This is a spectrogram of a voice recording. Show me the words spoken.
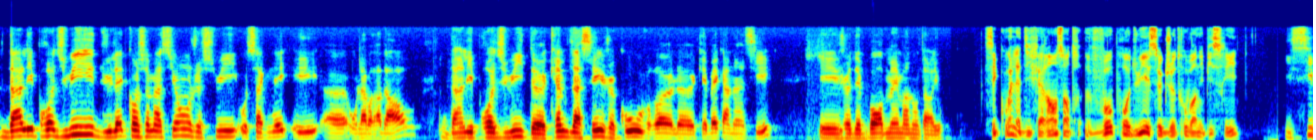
Dans les produits du lait de consommation, je suis au Saguenay et euh, au Labrador. Dans les produits de crème glacée, je couvre le Québec en entier et je déborde même en Ontario. C'est quoi la différence entre vos produits et ceux que je trouve en épicerie? Ici,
